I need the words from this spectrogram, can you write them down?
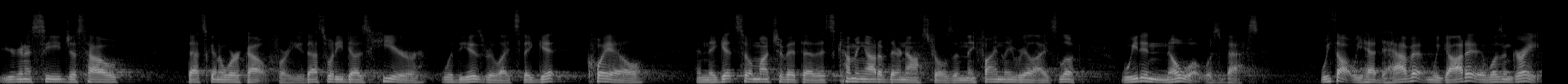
You're going to see just how that's going to work out for you. That's what he does here with the Israelites. They get quail, and they get so much of it that it's coming out of their nostrils, and they finally realize, look, we didn't know what was best. We thought we had to have it, and we got it. It wasn't great.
